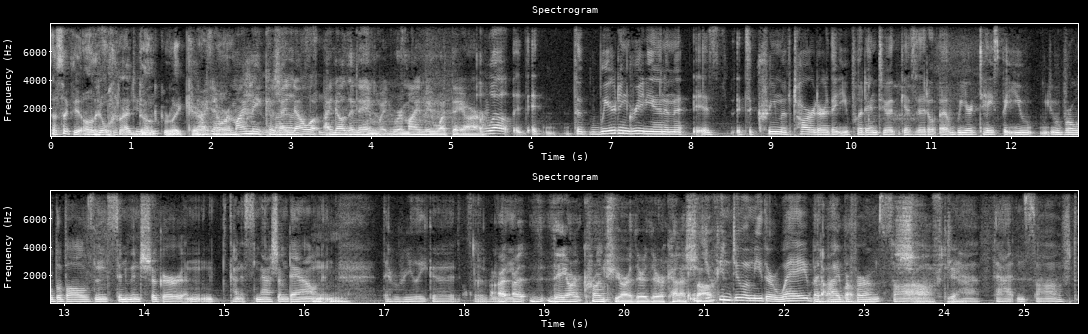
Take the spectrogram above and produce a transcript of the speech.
That's like the only one I don't really care Now, for. now remind me because I know I know the name, but remind me what they are. Well, it, it, the weird ingredient in it is it's a cream of tartar that you put into it, gives it a, a weird taste. But you you roll the balls in cinnamon sugar and kind of smash them down, and mm-hmm. they're really good. So really, Are, are, they aren't crunchy, are they? They're kind of soft. You can do them either way, but Oh, I I prefer them. them soft. Soft, yeah. yeah. fat and soft.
